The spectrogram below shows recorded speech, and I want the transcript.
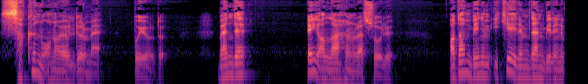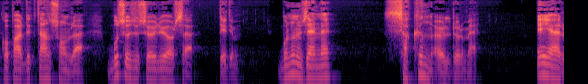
sakın onu öldürme buyurdu. Ben de ey allah'ın rasulü adam benim iki elimden birini kopardıktan sonra bu sözü söylüyorsa dedim. Bunun üzerine sakın öldürme. Eğer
